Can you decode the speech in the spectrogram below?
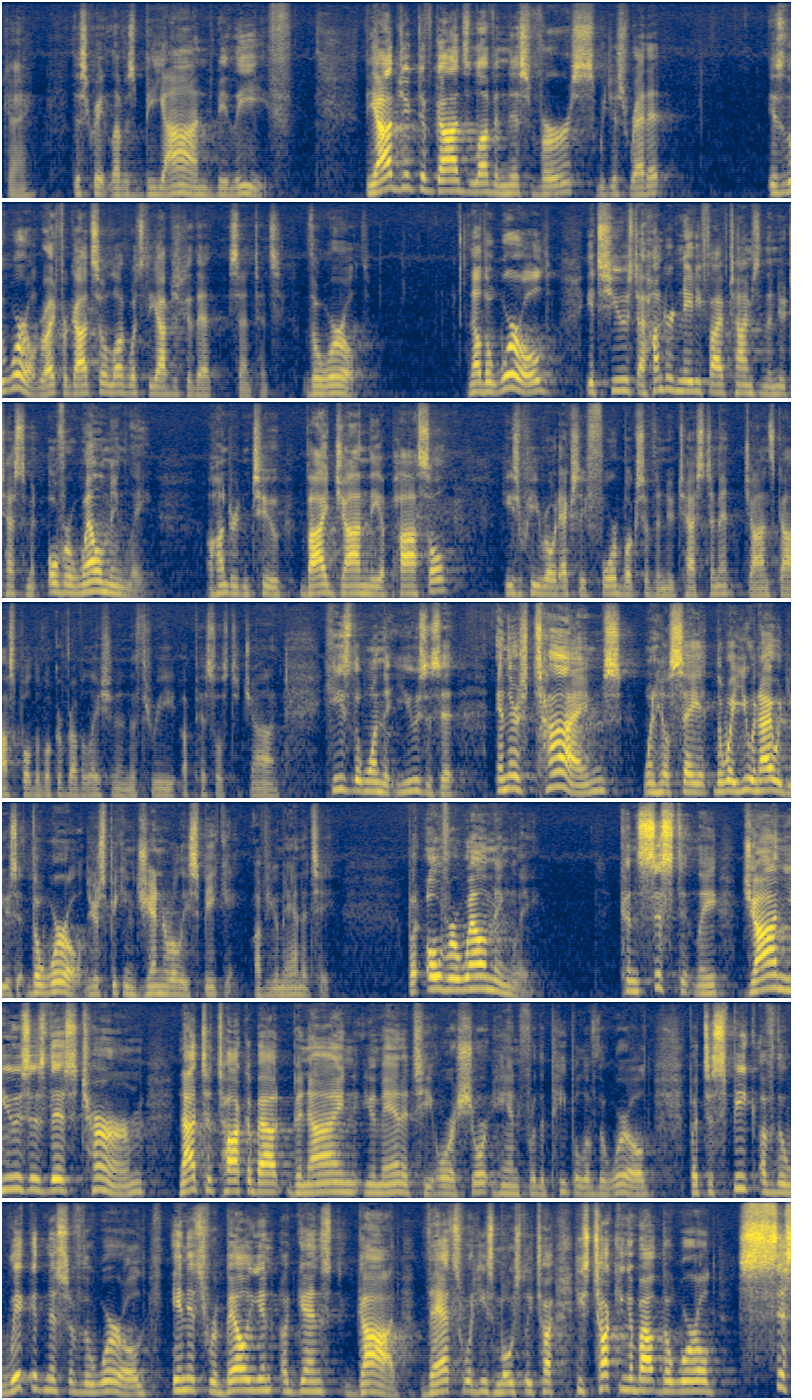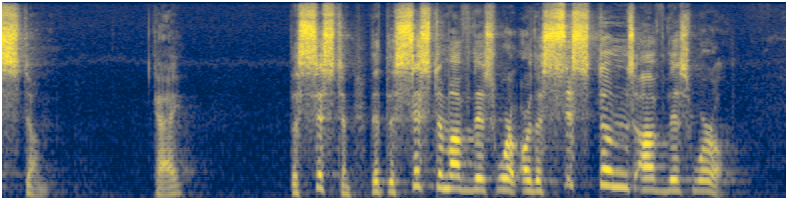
Okay? This great love is beyond belief. The object of God's love in this verse, we just read it, is the world, right? For God so loved, what's the object of that sentence? The world. Now, the world, it's used 185 times in the New Testament, overwhelmingly 102 by John the Apostle. He's, he wrote actually four books of the New Testament John's Gospel, the book of Revelation, and the three epistles to John. He's the one that uses it. And there's times when he'll say it the way you and I would use it the world. You're speaking generally speaking of humanity. But overwhelmingly, consistently, John uses this term not to talk about benign humanity or a shorthand for the people of the world, but to speak of the wickedness of the world in its rebellion against God. That's what he's mostly talking. He's talking about the world system. Okay? The system, that the system of this world, or the systems of this world,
